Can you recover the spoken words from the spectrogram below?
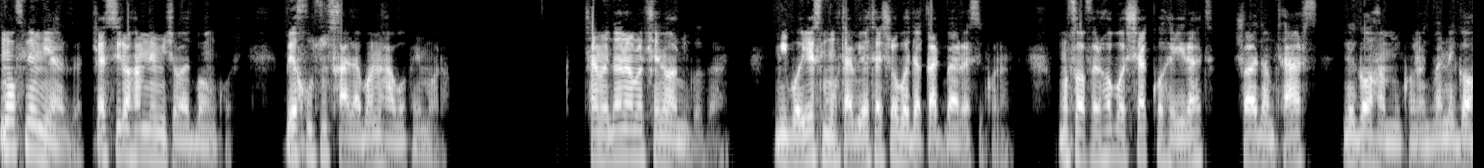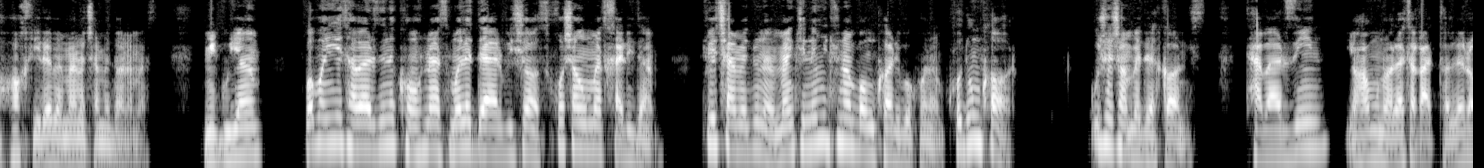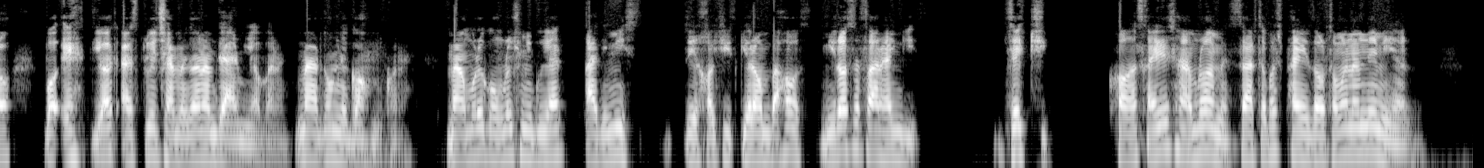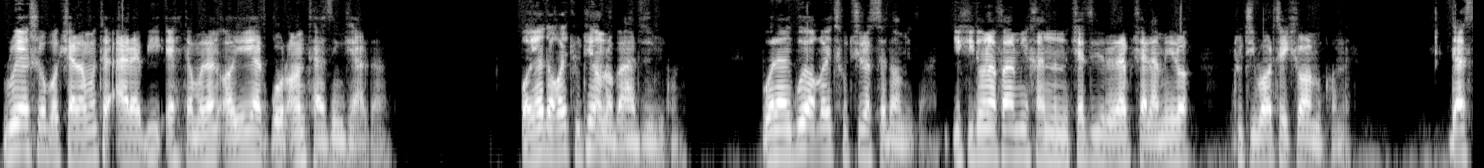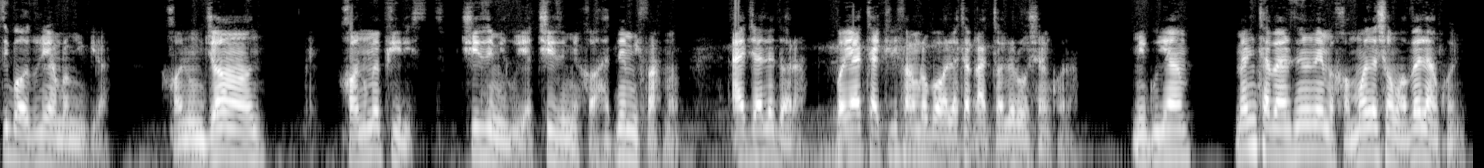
مفت نمیارزد. کسی را هم نمی‌شود با آن کشت. به خصوص خلبان هواپیما را. چمدانم را کنار می‌گذارم میبایست محتویاتش را با دقت بررسی کنند. مسافرها با شک و حیرت شایدم ترس نگاه هم می‌کنند و نگاه ها خیره به من و چمدانم است. می‌گویم بابا این یه تبرزین کهنه است مال درویشاست. خوشم اومد خریدم. توی چمدونم. من که نمی‌تونم با اون کاری بکنم. کدوم کار؟ گوششم بدهکار نیست. تبرزین یا همون حالت قتاله را با احتیاط از توی چمدانم در میآورند. مردم نگاه می‌کنند. مأمور گمرک می‌گوید قدیمی است. زیرخاکی است گرانبهاست. میراث فرهنگی است زکی کاغذ خریدش همراه همه سرتاپاش پنج هزار تومن هم نمیارزه. رویش را با کلمات عربی احتمالا آیه از قرآن تزیین کردند. باید آقای آن را به ارزیابی کند بلندگوی آقای توتی را صدا می‌زنند یکی دو نفر میخندند کسی رب کلمه را توتیوار تکرار می‌کند دستی بازویم را می‌گیرد خانوم جان خانوم پیریست. چیزی می‌گوید چیزی می‌خواهد. نمی‌فهمم. عجله دارم. باید تکلیفم را با حالت قتاله روشن کنم. می‌گویم من این تبرزین رو نمی‌خوام. مال شما ولم کنید.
